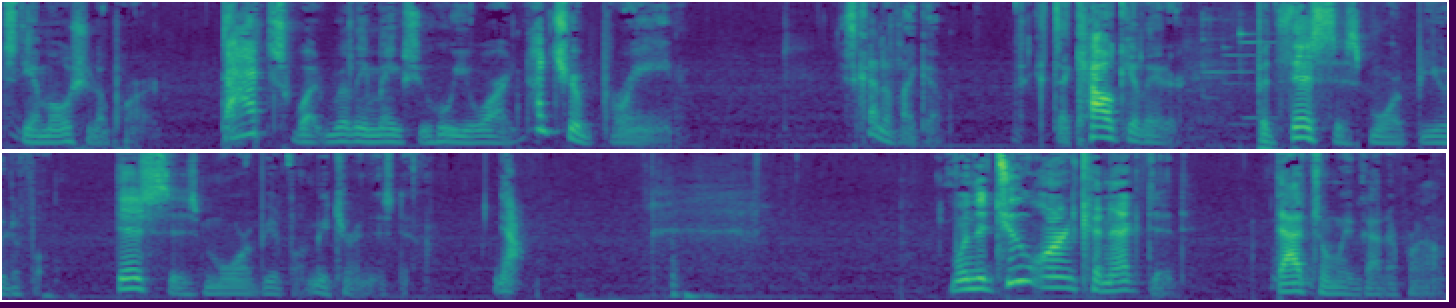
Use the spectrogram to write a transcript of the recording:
it's the emotional part. That's what really makes you who you are, not your brain. It's kind of like a it's a calculator. But this is more beautiful. This is more beautiful. Let me turn this down. Now, when the two aren't connected, that's when we've got a problem.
